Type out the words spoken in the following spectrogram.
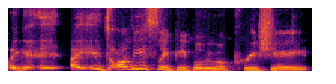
like it, it's obviously people who appreciate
